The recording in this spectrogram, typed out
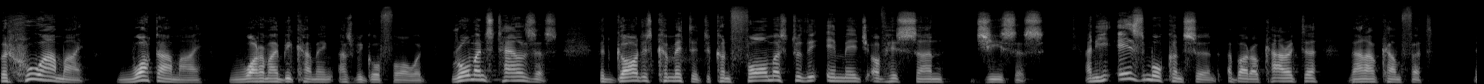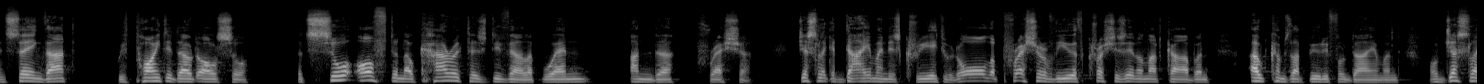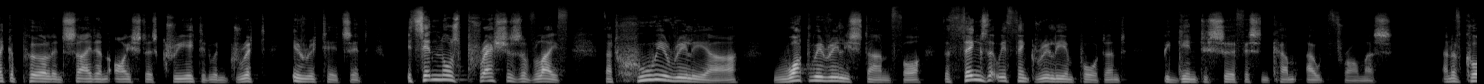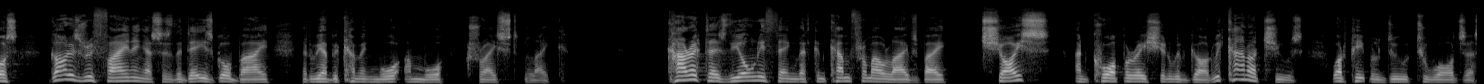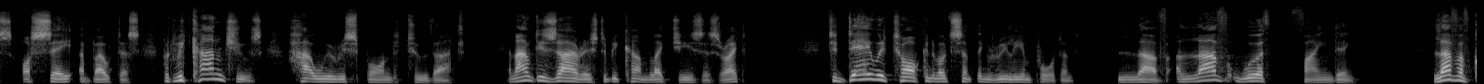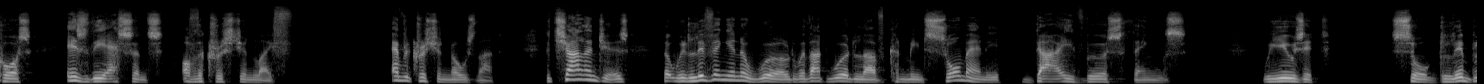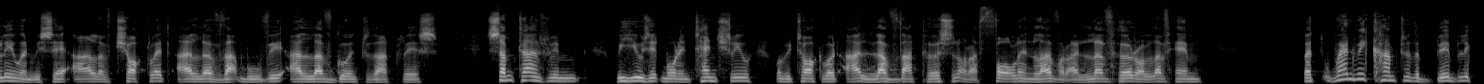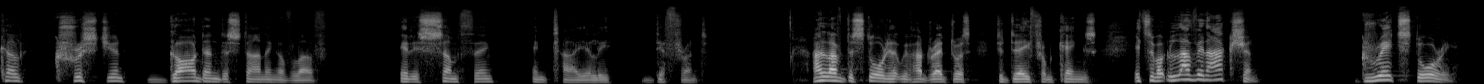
But who am I? What am I? What am I becoming as we go forward? Romans tells us that God is committed to conform us to the image of his son, Jesus. And he is more concerned about our character than our comfort. In saying that, we've pointed out also that so often our characters develop when under pressure. Just like a diamond is created when all the pressure of the earth crushes in on that carbon, out comes that beautiful diamond. Or just like a pearl inside an oyster is created when grit irritates it. It's in those pressures of life that who we really are what we really stand for, the things that we think really important, begin to surface and come out from us. And of course, God is refining us as the days go by that we are becoming more and more Christ like. Character is the only thing that can come from our lives by choice and cooperation with God. We cannot choose what people do towards us or say about us, but we can choose how we respond to that. And our desire is to become like Jesus, right? Today, we're talking about something really important love, a love worth finding. Love, of course, is the essence of the Christian life. Every Christian knows that. The challenge is that we're living in a world where that word love can mean so many diverse things. We use it so glibly when we say, I love chocolate, I love that movie, I love going to that place. Sometimes we, we use it more intentionally when we talk about, I love that person, or I fall in love, or I love her, or love him. But when we come to the biblical Christian God understanding of love, it is something entirely different. I love the story that we've had read to us today from Kings. It's about love in action. Great story.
